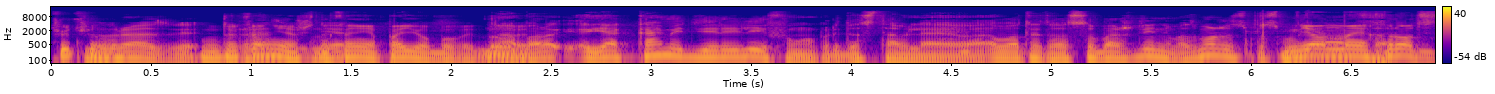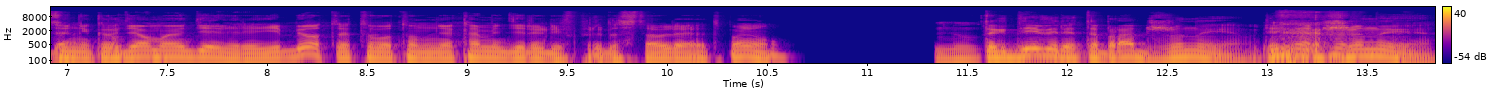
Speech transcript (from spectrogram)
Чуть-чуть. Ну разве? Ну да, Разве конечно, нет? конечно, поебывает. Наоборот, я камеди релиф ему предоставляю. А вот это освобождение, возможность Где посмотреть. он моих родственников, где он мою деверя ебет, это вот он мне камеди релиф предоставляет, понял? Ну, Так деверь это брат жены. У тебя нет жены.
